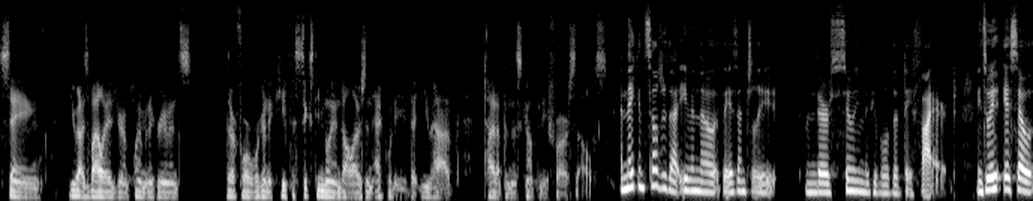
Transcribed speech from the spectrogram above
saying you guys violated your employment agreements. Therefore, we're going to keep the $60 million in equity that you have tied up in this company for ourselves. And they can still do that even though they essentially I mean, they're suing the people that they fired. I mean, so if, so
